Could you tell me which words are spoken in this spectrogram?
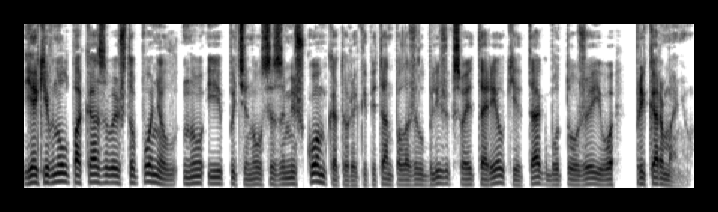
Я кивнул, показывая, что понял, ну и потянулся за мешком, который капитан положил ближе к своей тарелке, так, будто уже его прикарманил.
